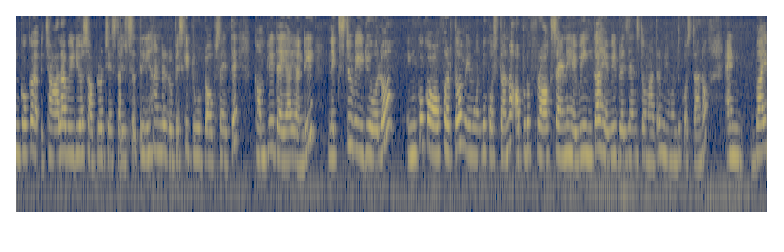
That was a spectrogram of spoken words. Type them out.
ఇంకొక చాలా వీడియోస్ అప్లోడ్ చేస్తారు త్రీ హండ్రెడ్ రూపీస్కి టూ టాప్స్ అయితే కంప్లీట్ అయ్యాయండి. నెక్స్ట్ వీడియోలో ఇంకొక ఆఫర్తో మీ ముందుకు వస్తాను. అప్పుడు ఫ్రాక్స్ అండ్ హెవీ ఇంకా హెవీ డిజైన్స్తో మాత్రం మీ ముందుకు వస్తాను. And bye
